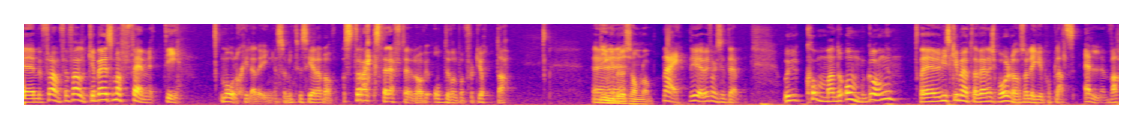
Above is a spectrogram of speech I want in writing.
eh, framför Falkenberg som har 50. Målskillnad är ingen som är intresserad av. Strax därefter har vi Oddevall på 48. Eh, Ingen bryr sig om dem. Nej, det gör vi faktiskt inte. Och i kommande omgång, eh, vi ska möta Vänersborg då som ligger på plats 11.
